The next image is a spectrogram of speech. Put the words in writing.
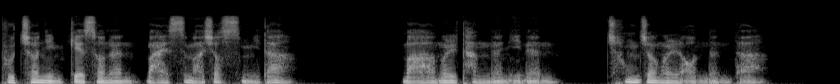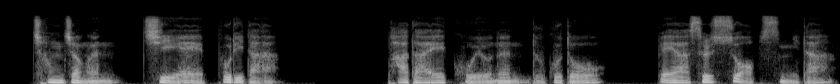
부처님께서는 말씀하셨습니다. 마음을 닦는 이는 청정을 얻는다. 청정은 지혜의 뿌리다. 바다의 고요는 누구도 빼앗을 수 없습니다.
